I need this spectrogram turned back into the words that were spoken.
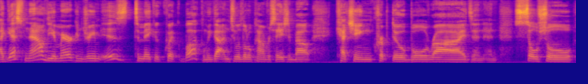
I guess now the American dream is to make a quick buck. And we got into a little conversation about catching crypto bull rides and, and social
